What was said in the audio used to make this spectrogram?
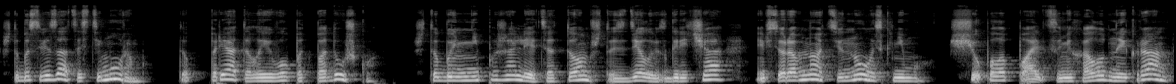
чтобы связаться с Тимуром, то прятала его под подушку, чтобы не пожалеть о том, что сделаю сгоряча, и все равно тянулась к нему, щупала пальцами холодный экран,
